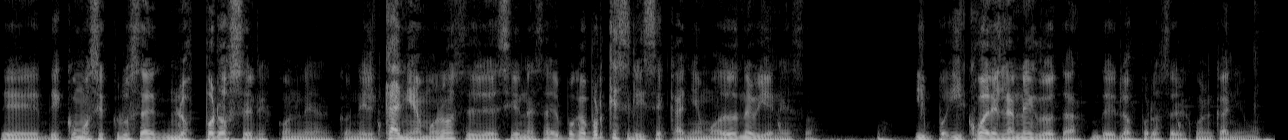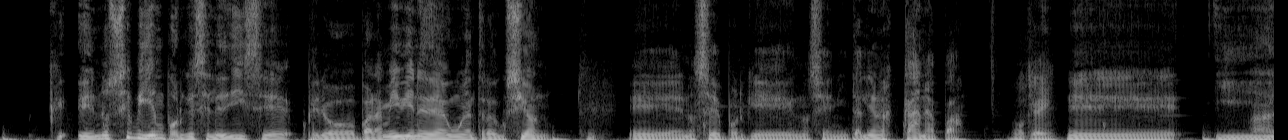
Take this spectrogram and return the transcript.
de, de cómo se cruzan los próceres con el, con el cáñamo, ¿no? Se le decía en esa época. ¿Por qué se le dice cáñamo? ¿De dónde viene eso? ¿Y, cuál es la anécdota de los próceres con el cáñamo? eh, no sé bien por qué se le dice, pero para mí viene de alguna traducción. Eh, no sé, porque, no sé, en italiano es canapa. Ok. Eh, y, Ah,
